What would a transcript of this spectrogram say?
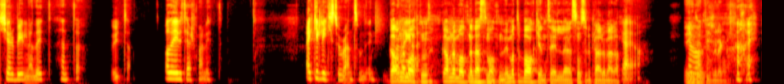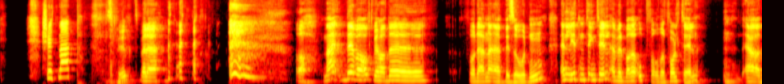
kjøre bilen ned dit, hente og ut igjen. Og det irriterte meg litt. Jeg er ikke like stor rant som din. Gamle det. Gamlemåten Gamle måten er bestemåten. Vi må tilbake igjen til eh, sånn som det pleier å være. Ja, ja. Ingenting funker lenger. Nei. Slutt med app! Slutt med det. Åh, nei, det var alt vi hadde for denne episoden. En liten ting til. Jeg vil bare oppfordre folk til Det har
